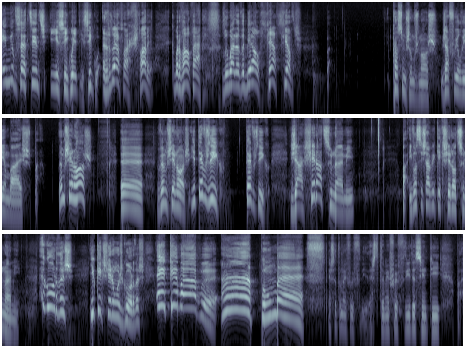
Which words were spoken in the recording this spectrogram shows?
em 1755, a nossa história, que do ano de 1700. Pá. Próximos somos nós. Já fui ali embaixo. Pá. Vamos ser nós. Uh, vamos ser nós. E até vos digo, até vos digo, já cheira a tsunami. Pá, e vocês sabem o que é que cheira ao tsunami? A gordas. E o que é que cheiram as gordas? A kebab! Ah, pumba! Esta também foi fedida. Esta também foi fedida. Senti. Pá,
